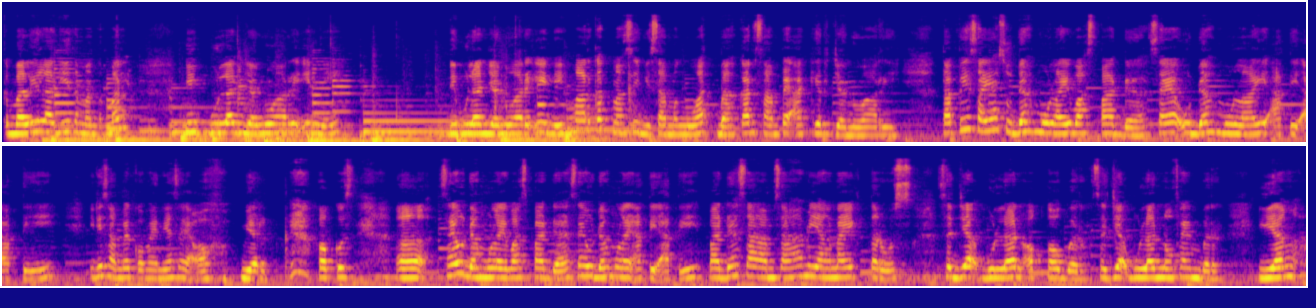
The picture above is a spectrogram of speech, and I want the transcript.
Kembali lagi teman-teman, di bulan Januari ini di bulan Januari ini market masih bisa menguat bahkan sampai akhir Januari. Tapi saya sudah mulai waspada, saya udah mulai hati-hati. Ini sampai komennya saya off biar fokus. Uh, saya udah mulai waspada, saya udah mulai hati-hati pada saham-saham yang naik terus sejak bulan Oktober, sejak bulan November yang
